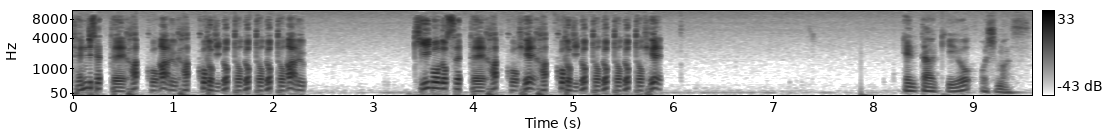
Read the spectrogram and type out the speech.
展示設定カッコ R カッコ閉じドットドットドット R キーボード設定カッコ K カッコ閉じドットドットドット K エンターキーを押します。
